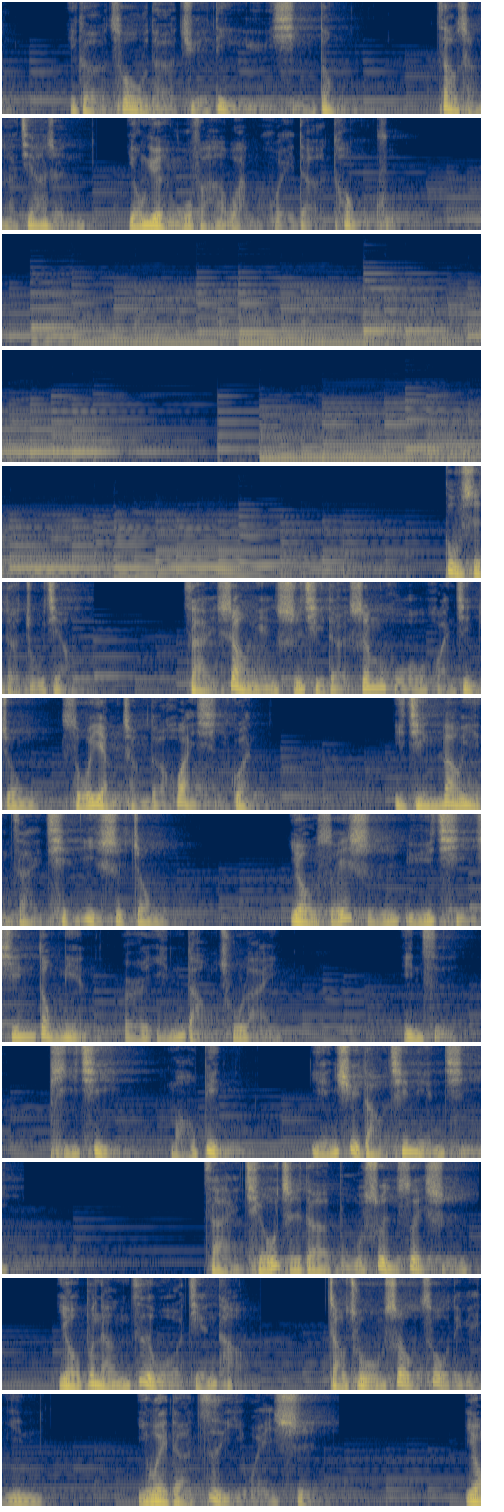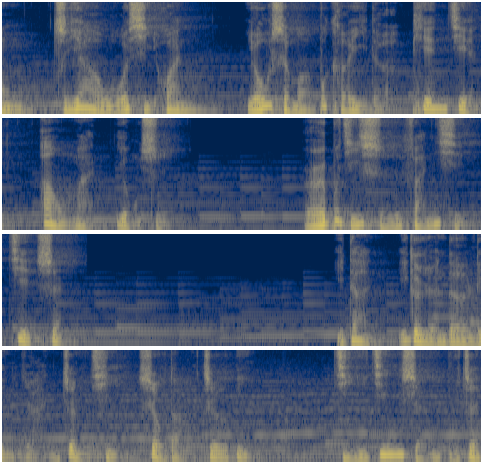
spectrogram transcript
一个错误的决定与行动，造成了家人永远无法挽。回的痛苦。故事的主角，在少年时期的生活环境中所养成的坏习惯，已经烙印在潜意识中。又随时与起心动念而引导出来，因此脾气毛病延续到青年期，在求职的不顺遂时，又不能自我检讨，找出受挫的原因，一味的自以为是，用只要我喜欢，有什么不可以的？偏见、傲慢、用事，而不及时反省戒慎。一旦一个人的凛然正气受到遮蔽，即精神不振、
